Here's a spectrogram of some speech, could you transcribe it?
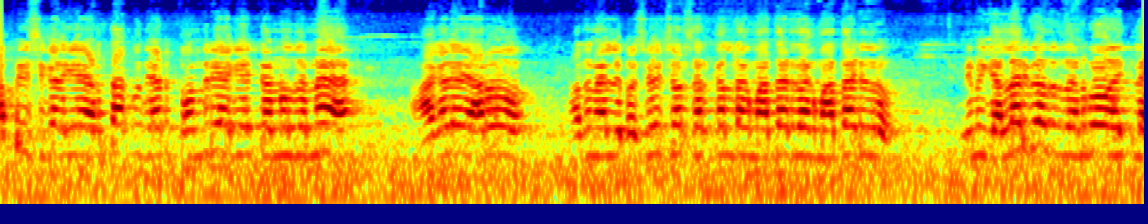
ಆಫೀಸ್ಗಳಿಗೆ ಎಡ್ತಾಕೋದು ಎಷ್ಟು ತೊಂದರೆ ಆಗೈತೆ ಅನ್ನೋದನ್ನ ಆಗಲೇ ಯಾರೋ ಅದನ್ನ ಅಲ್ಲಿ ಬಸವೇಶ್ವರ ಸರ್ಕಲ್ದಾಗ ಮಾತಾಡಿದಾಗ ಮಾತಾಡಿದ್ರು. ನಿಮಗೆಲ್ಲರಿಗೂ ಅದ್ರದ್ದು ಅನುಭವ ಐತ್ಲ?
